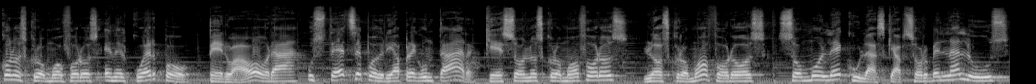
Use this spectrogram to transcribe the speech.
con los cromóforos en el cuerpo. Pero ahora, usted se podría preguntar, ¿qué son los cromóforos? Los cromóforos son moléculas que absorben la luz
